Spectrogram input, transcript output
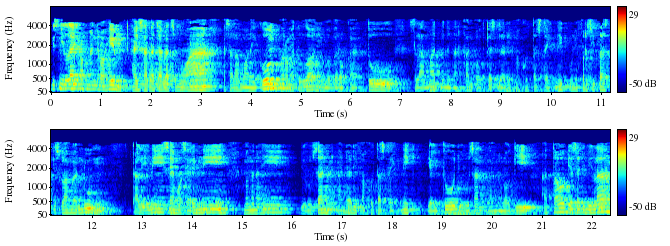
Bismillahirrahmanirrahim. Hai sahabat-sahabat semua Assalamualaikum warahmatullahi wabarakatuh. Selamat mendengarkan podcast dari Fakultas Teknik Universitas Islam Bandung. Kali ini saya mau sharing nih Mengenai jurusan yang ada di Fakultas Teknik Yaitu jurusan planologi Atau biasa dibilang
